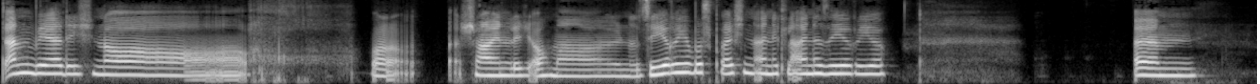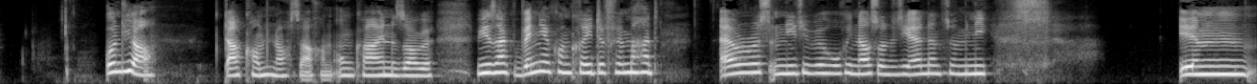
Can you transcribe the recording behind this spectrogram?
dann werde ich noch wahrscheinlich auch mal eine Serie besprechen, eine kleine Serie. Ähm, und ja, da kommt noch Sachen und keine Sorge. Wie gesagt, wenn ihr konkrete Filme habt, Everest und will hoch hinaus oder die Adams Family, ähm,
